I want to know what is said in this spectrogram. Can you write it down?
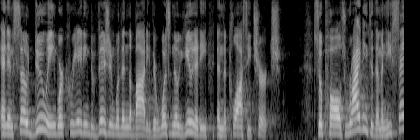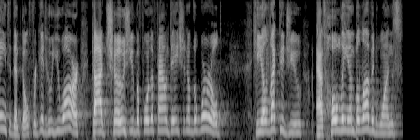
And in so doing, were creating division within the body. There was no unity in the Colossae church. So Paul's writing to them and he's saying to them, Don't forget who you are. God chose you before the foundation of the world. He elected you as holy and beloved ones.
